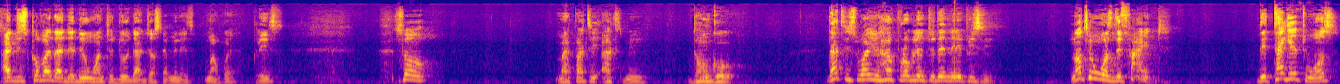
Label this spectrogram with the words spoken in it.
I discovered that they didn't want to do that. Just a minute, please. So my party asked me, don't go. That is why you have problem today in the APC. Nothing was defined. The target was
